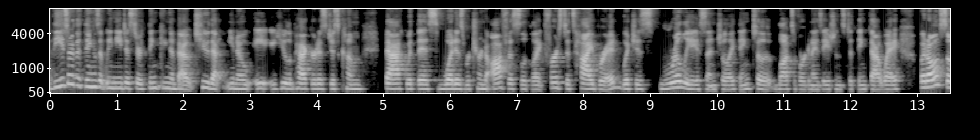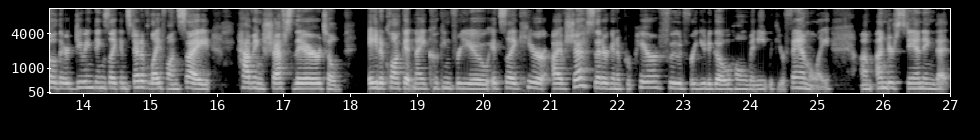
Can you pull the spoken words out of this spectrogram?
these are the things that we need to start thinking about too that you know hewlett packard has just come back with this what does return to office look like? First it's hybrid which is really essential i think to lots of organizations to think that way. But also they're doing things like instead of life on site having chefs there till eight o'clock at night cooking for you. It's like, here, I have chefs that are going to prepare food for you to go home and eat with your family. Um, understanding that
